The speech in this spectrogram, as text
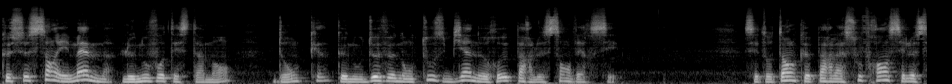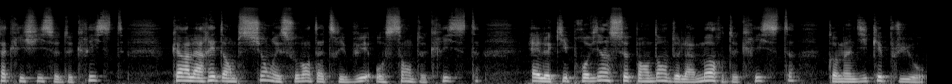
que ce sang est même le Nouveau Testament, donc que nous devenons tous bienheureux par le sang versé. C'est autant que par la souffrance et le sacrifice de Christ, car la rédemption est souvent attribuée au sang de Christ, elle qui provient cependant de la mort de Christ, comme indiqué plus haut.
